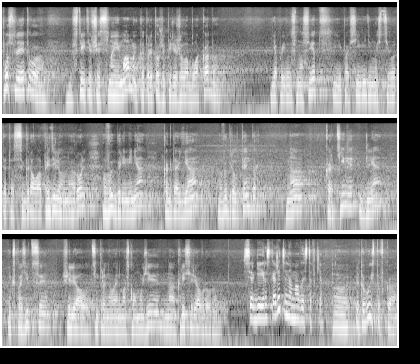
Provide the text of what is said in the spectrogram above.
После этого, встретившись с моей мамой, которая тоже пережила блокаду, я появился на свет, и, по всей видимости, вот это сыграло определенную роль в выборе меня, когда я выиграл тендер на картины для экспозиции филиала Центрального военно-морского музея на крейсере «Аврора». Сергей, расскажите нам о выставке. А, эта выставка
